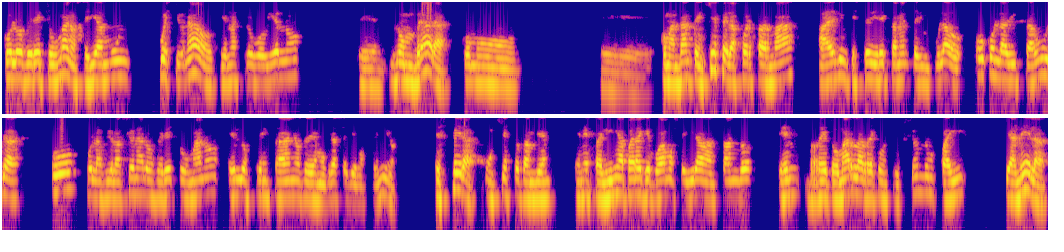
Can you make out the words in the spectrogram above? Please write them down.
con los derechos humanos. Sería muy cuestionado que nuestro gobierno eh, nombrara como eh, comandante en jefe de la Fuerza Armada a alguien que esté directamente vinculado o con la dictadura o con las violaciones a los derechos humanos en los 30 años de democracia que hemos tenido. Se espera un gesto también en esa línea para que podamos seguir avanzando en retomar la reconstrucción de un país que anhela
